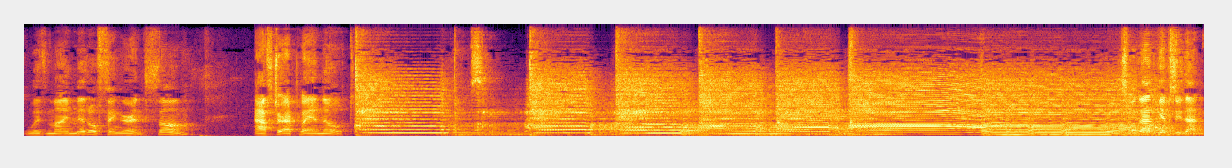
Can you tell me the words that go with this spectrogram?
with my middle finger and thumb after I play a note. So that gives you that.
